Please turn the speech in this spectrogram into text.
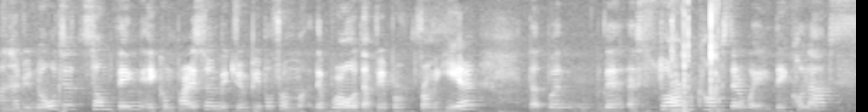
And have you noted something, a comparison between people from the world and people from here? That when the, a storm comes their way, they collapse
